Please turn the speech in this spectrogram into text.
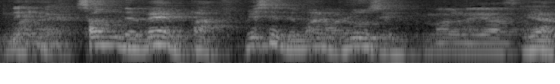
Ne, ne. Sam ne vem, pa mislim, da malo bluzi. Malo nejasno. Ja.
